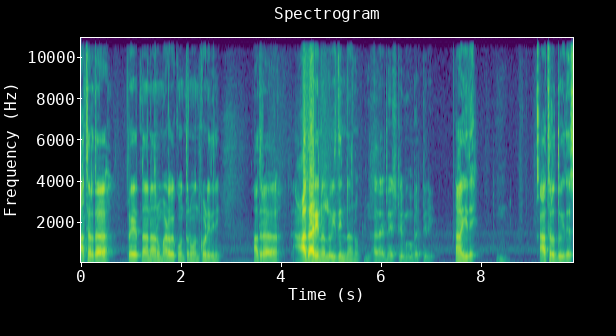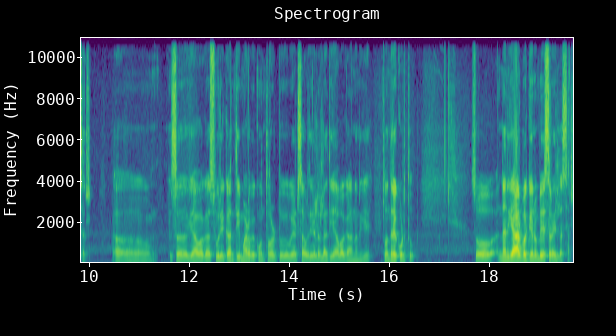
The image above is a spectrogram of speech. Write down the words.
ಆ ಥರದ ಪ್ರಯತ್ನ ನಾನು ಮಾಡಬೇಕು ಅಂತಲೂ ಅಂದ್ಕೊಂಡಿದ್ದೀನಿ. ಅದರ ಆ ದಾರಿನಲ್ಲೂ ಇದ್ದೀನಿ ನಾನು. ಅದರ ಮೇನ್ ಸ್ಟ್ರೀಮ್ಗೂ ಬರ್ತೀರಿ. ಹಾಂ ಇದೆ. ಆ ಥರದ್ದು ಇದೆ ಸರ್. ಸ ಯಾವಾಗ ಸೂರ್ಯಕಾಂತಿ ಮಾಡಬೇಕು ಅಂತ ಹೊರಟು ಎರಡು ಸಾವಿರದ ಏಳರಲ್ಲಿ ಅದು ಯಾವಾಗ ನನಗೆ ತೊಂದರೆ ಕೊಡ್ತು. ಸೊ ನನಗೆ ಯಾರ ಬಗ್ಗೆನೂ ಬೇಸರ ಇಲ್ಲ ಸರ್.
